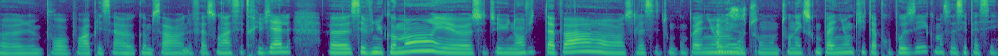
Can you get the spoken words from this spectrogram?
euh, pour, pour appeler ça comme ça de façon assez triviale, euh, c'est venu comment? Et c'était une envie de ta part? Là, c'est ton compagnon Ah, ça- ou ton, ton ex-compagnon qui t'a proposé? Comment ça s'est passé?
